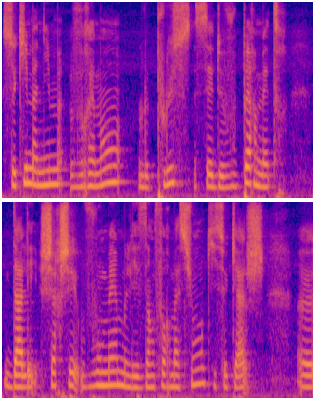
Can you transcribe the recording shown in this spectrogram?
Ce qui m'anime vraiment le plus, c'est de vous permettre d'aller chercher vous-même les informations qui se cachent euh,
